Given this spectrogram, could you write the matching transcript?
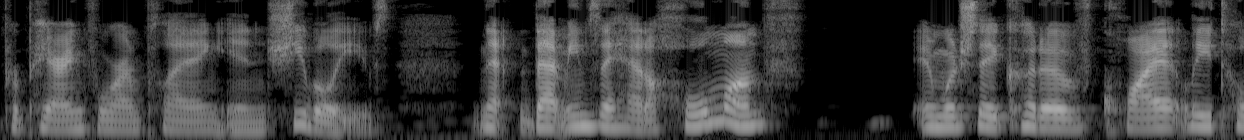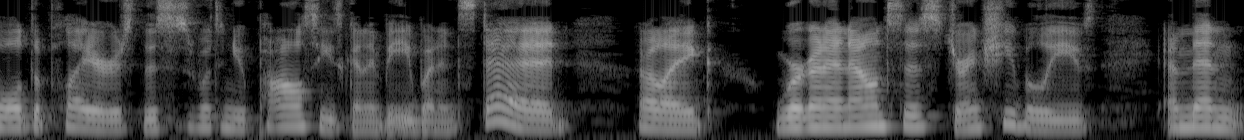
preparing for and playing in She Believes. Now, that means they had a whole month in which they could have quietly told the players this is what the new policy is going to be, but instead they're like, we're going to announce this during She Believes. And then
